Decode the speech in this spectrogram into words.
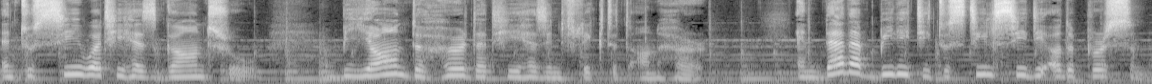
and to see what he has gone through beyond the hurt that he has inflicted on her. And that ability to still see the other person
